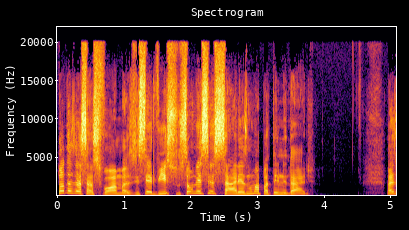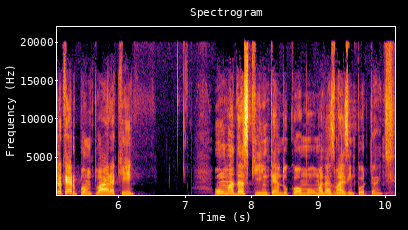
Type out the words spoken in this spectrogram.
Todas essas formas de serviço são necessárias numa paternidade. Mas eu quero pontuar aqui uma das que entendo como uma das mais importantes,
